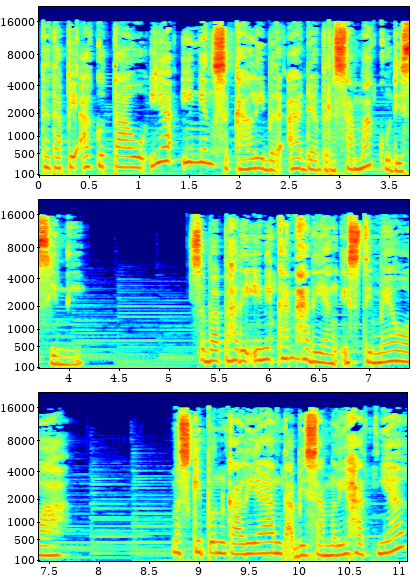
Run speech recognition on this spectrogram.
tetapi aku tahu ia ingin sekali berada bersamaku di sini. Sebab hari ini kan hari yang istimewa. Meskipun kalian tak bisa melihatnya,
